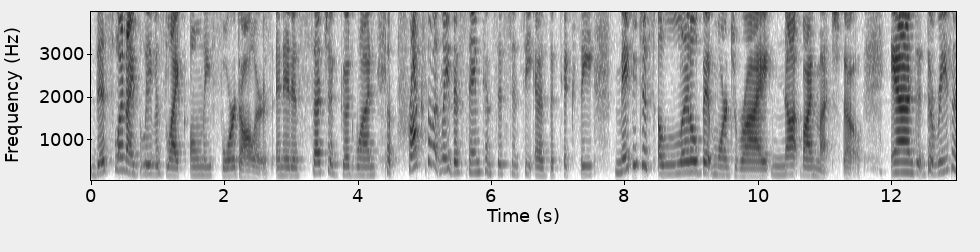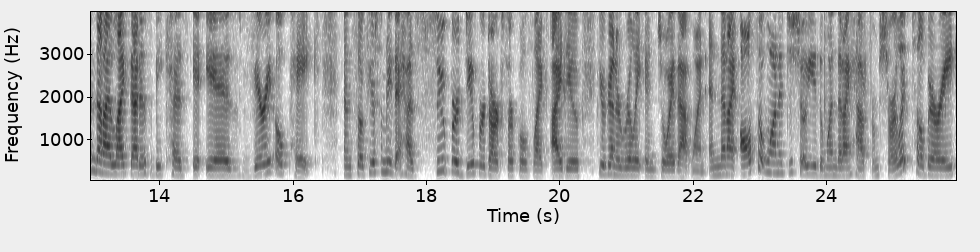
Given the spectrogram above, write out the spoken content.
This one i believe is like only four dollars and it is such a good one. It's approximately the same consistency as the pixi maybe just a little bit more dry not by much though. And the reason that i like that is because it is very opaque and so if you're somebody that has super duper dark circles like I do, you're going to really enjoy that one. And then I also wanted to show you the one that I have from Charlotte Tilbury.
